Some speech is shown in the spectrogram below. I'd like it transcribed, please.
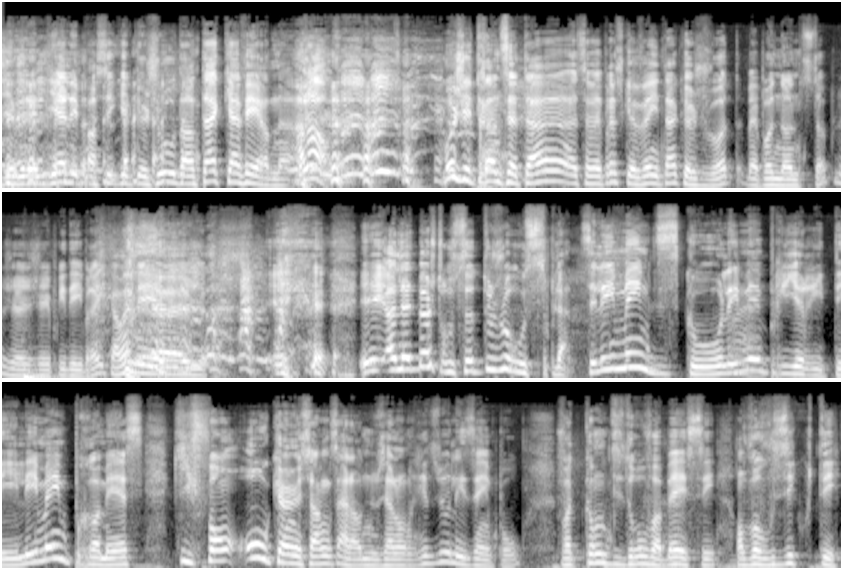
J'aimerais bien aller passer quelques jours dans ta caverne. Alors, moi j'ai 37 ans, ça fait presque 20 ans que je vote. Ben pas non-stop, j'ai pris des breaks quand même, mais... euh, et, et honnêtement, je trouve ça toujours aussi plate. C'est les mêmes discours, les mêmes priorités, les mêmes promesses qui font aucun sens. Alors, nous allons réduire les impôts. Votre compte d'hydro va baisser. On va vous écouter.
